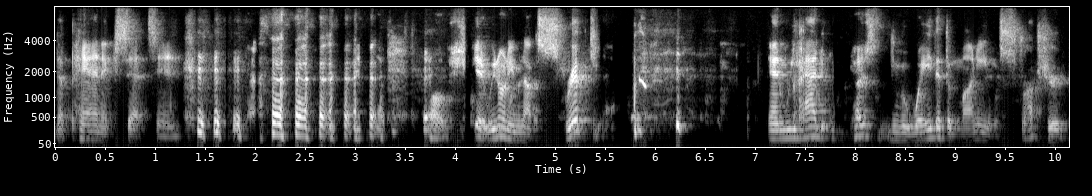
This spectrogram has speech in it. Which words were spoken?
the panic sets in. oh shit, we don't even have a script yet. And we had because the way that the money was structured,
